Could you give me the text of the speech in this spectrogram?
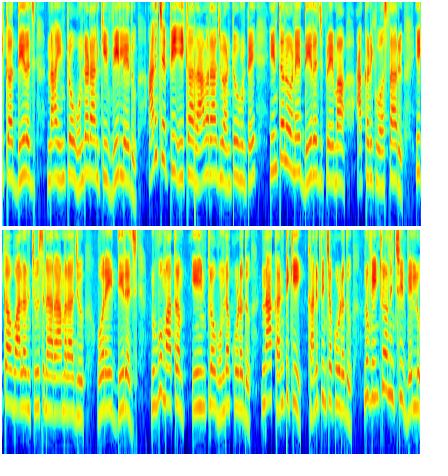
ఇక ధీరజ్ నా ఇంట్లో ఉండడానికి వీల్లేదు అని చెప్పి ఇక రామరాజు అంటూ ఉంటే ఇంతలోనే ధీరజ్ ప్రేమ అక్కడికి వస్తారు. ఇక వాళ్ళను చూసిన రామరాజు ఒరేయ్ ధీరజ్ నువ్వు మాత్రం ఈ ఇంట్లో ఉండకూడదు నా కంటికి కనిపించకూడదు నువ్వు ఇంట్లో నుంచి వెళ్ళు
